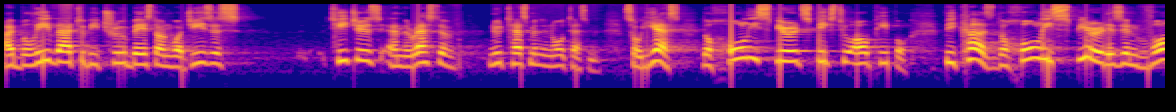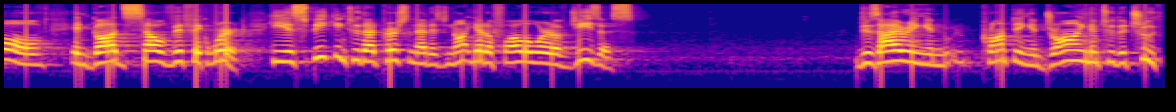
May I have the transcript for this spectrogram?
I believe that to be true based on what Jesus teaches and the rest of New Testament and Old Testament. So, yes, the Holy Spirit speaks to all people because the Holy Spirit is involved in God's salvific work. He is speaking to that person that is not yet a follower of Jesus, desiring and prompting and drawing them to the truth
